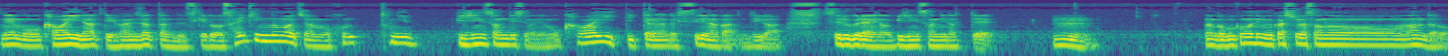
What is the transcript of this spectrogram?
ね、もう可愛いなっていう感じだったんですけど、最近のまーちゃんも本当に美人さんですよね。もう可愛いって言ったらなんか失礼な感じがするぐらいの美人さんになって、うん。なんか僕もね、昔はその、なんだろう、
